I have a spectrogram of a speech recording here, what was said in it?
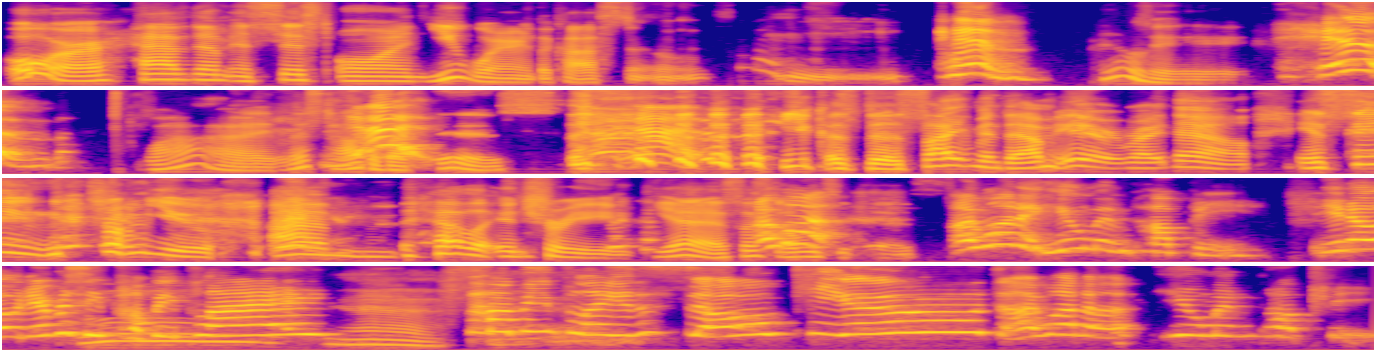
or have them insist on you wearing the costume? Hmm, Him. really? Him. Why? Let's talk about Yes. this. Yes. Because the excitement that I'm hearing right now and seeing from you, I'm hella intrigued. Yes, let's I go want- into this. I want a human puppy. You know, you ever see puppy play? Yes. Puppy play is so cute. I want a human puppy.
